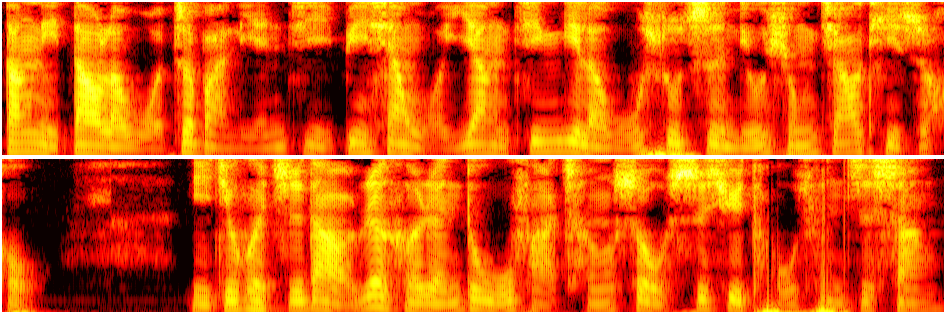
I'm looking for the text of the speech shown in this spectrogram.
当你到了我这把年纪，并像我一样经历了无数次牛熊交替之后，你就会知道，任何人都无法承受失去头寸之伤，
